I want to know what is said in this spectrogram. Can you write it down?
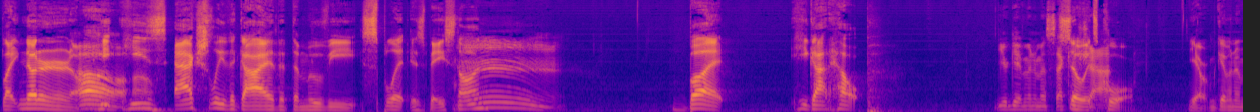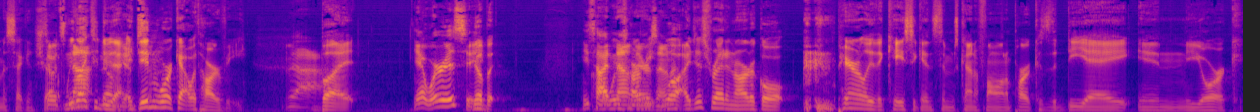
like no no no no. Oh, he, he's actually the guy that the movie Split is based on. Hmm. But he got help, You're giving him a second so shot. it's cool. Yeah, I'm giving him a second shot. it's we like to do Mel that. It didn't work out with Harvey, Ah. but yeah, where is he? no, but he's hiding out in Harvey? Arizona. Well, I just read an article. Apparently, the case against him is kind of falling apart because the DA in New York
